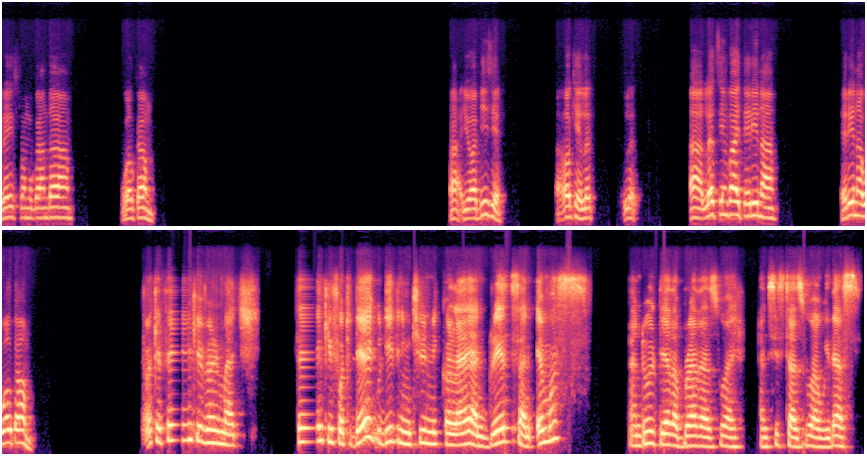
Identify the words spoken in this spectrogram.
Grace from Uganda, welcome. Ah, you are busy. Ah, okay, let let uh, let's invite Irina. Irina, welcome. Okay, thank you very much. Thank you for today. Good evening to Nikolai and Grace and Amos and all the other brothers who are and sisters who are with us.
